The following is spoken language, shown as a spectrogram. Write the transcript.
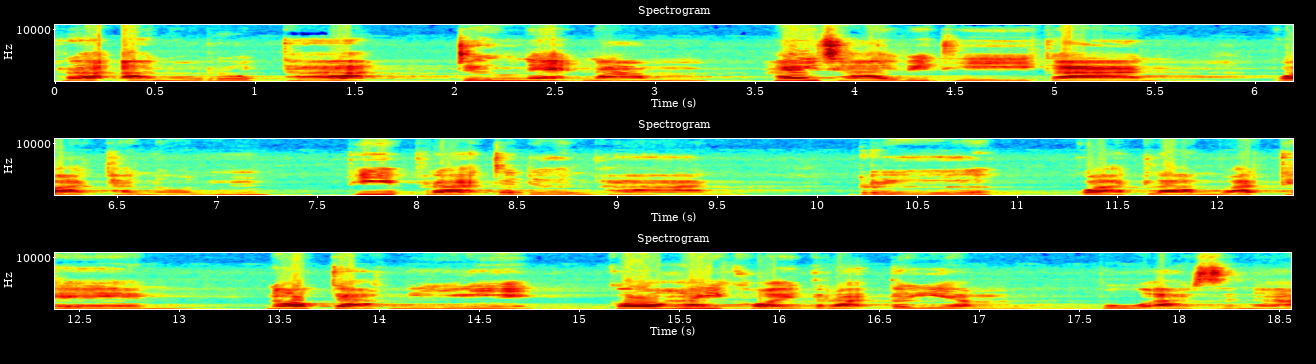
พระอนุรุทธะ จึงแนะนำให้ใช้วิธีการกวาดถนนที่พระจะเดินผ่าน หรือกวาดลานวัดแทน นอกจากนี้ก็ให้คอยตระเตรียม ปูอาสนะ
